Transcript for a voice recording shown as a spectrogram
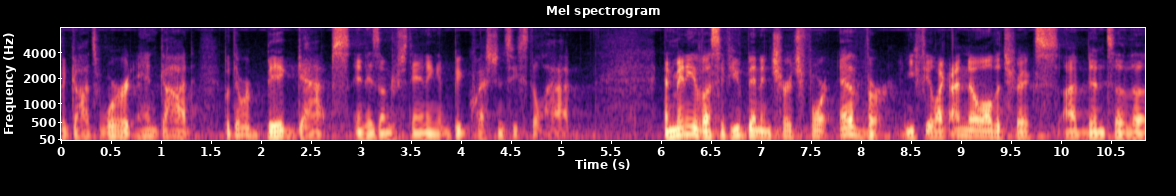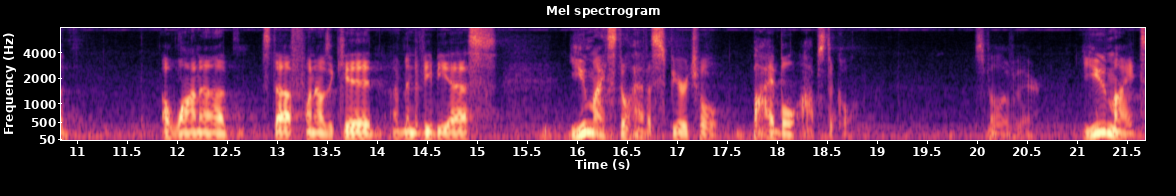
to God's word and God, but there were big gaps in his understanding and big questions he still had. And many of us, if you've been in church forever and you feel like, I know all the tricks, I've been to the Awana stuff when I was a kid, I've been to VBS, you might still have a spiritual Bible obstacle. This over there. You might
